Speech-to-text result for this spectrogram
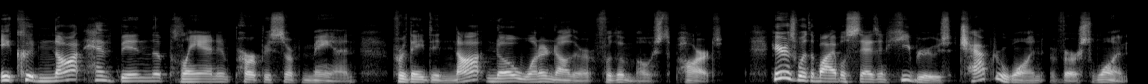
It could not have been the plan and purpose of man, for they did not know one another for the most part. Here's what the Bible says in Hebrews chapter 1 verse 1.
